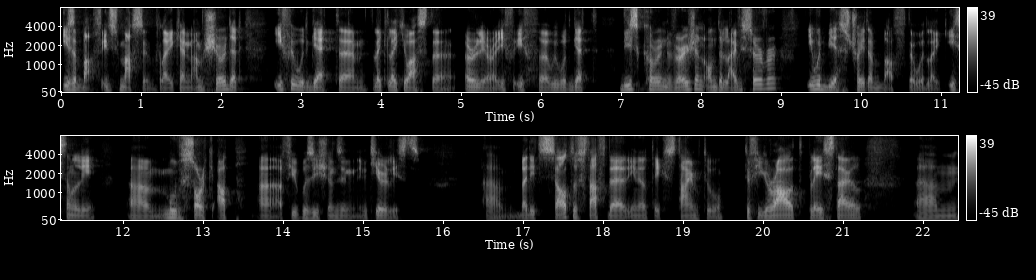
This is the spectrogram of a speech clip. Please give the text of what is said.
is a buff. It's massive. Like, and I'm sure that if we would get um, like like you asked uh, earlier, if if uh, we would get this current version on the live server, it would be a straight up buff that would like instantly um, move Sorc up uh, a few positions in, in tier lists. Um, but it's a lot of stuff that you know takes time to to figure out play style. Um,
